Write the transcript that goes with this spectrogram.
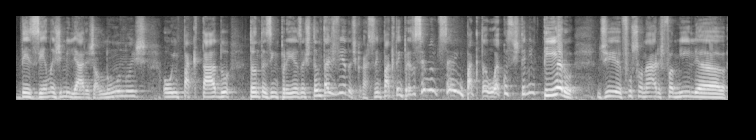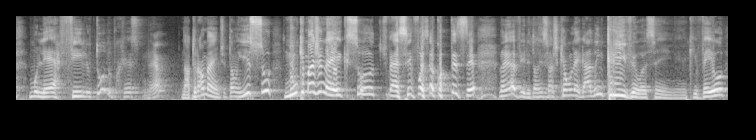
dezenas de milhares de alunos ou impactado tantas empresas, tantas vidas. Cara, você impacta a empresa, você, você impacta o ecossistema inteiro de funcionários, família, mulher, filho, tudo, porque, né? Naturalmente. Então, isso nunca imaginei que isso tivesse, fosse acontecer na minha vida. Então, isso acho que é um legado incrível, assim, que veio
